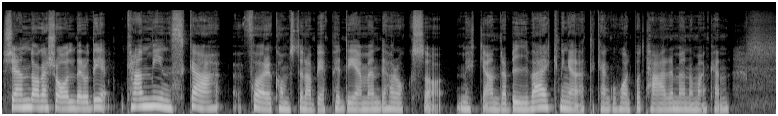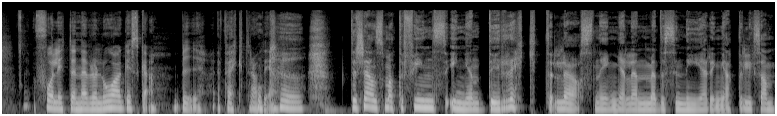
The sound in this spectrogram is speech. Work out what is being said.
21 dagars ålder. Och det kan minska förekomsten av BPD men det har också mycket andra biverkningar. Att det kan gå hål på tarmen och man kan få lite neurologiska bieffekter av okay. det. Det känns som att det finns ingen direkt lösning eller en medicinering. Att det, liksom,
